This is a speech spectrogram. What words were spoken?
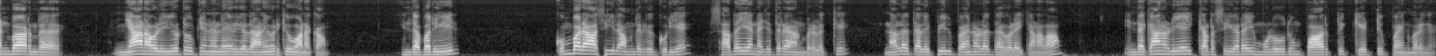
அன்பார்ந்த ஞானவழி யூடியூப் சேனல் நேர்கள் அனைவருக்கும் வணக்கம். இந்த பதிவில் கும்பராசியில் அமர்ந்திருக்கக்கூடிய சதய நட்சத்திர அன்பர்களுக்கு நல்ல தலைப்பில் பயனுள்ள தகவலை காணலாம். இந்த காணொலியை கடைசி வரை முழுவதும் பார்த்து கேட்டு பயன்பெறுங்க.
